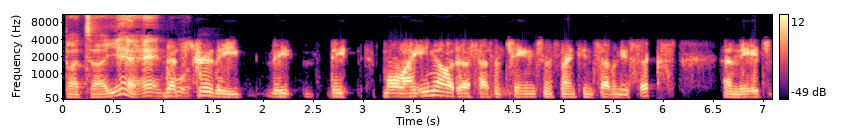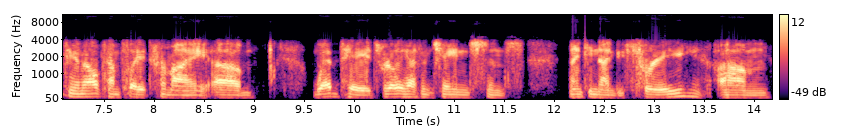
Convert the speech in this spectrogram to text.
But uh, yeah, that's true. The the the well, my email address hasn't changed since 1976, and the HTML template for my um, web page really hasn't changed since 1993. Um,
